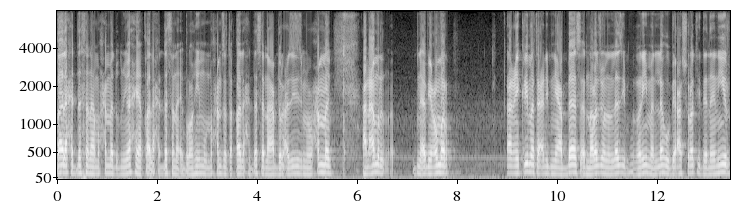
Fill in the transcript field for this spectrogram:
قال حدثنا محمد بن يحيى قال حدثنا إبراهيم بن حمزة قال حدثنا عبد العزيز بن محمد عن عمرو بن أبي عمر عن عكرمة عن ابن عباس أن رجلا لزم غريما له بعشرة دنانير.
